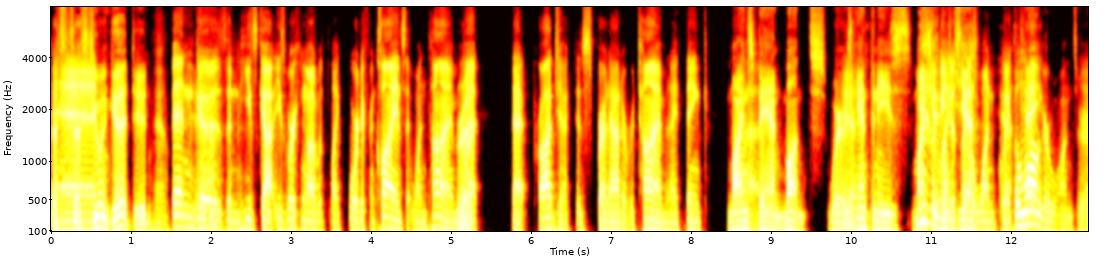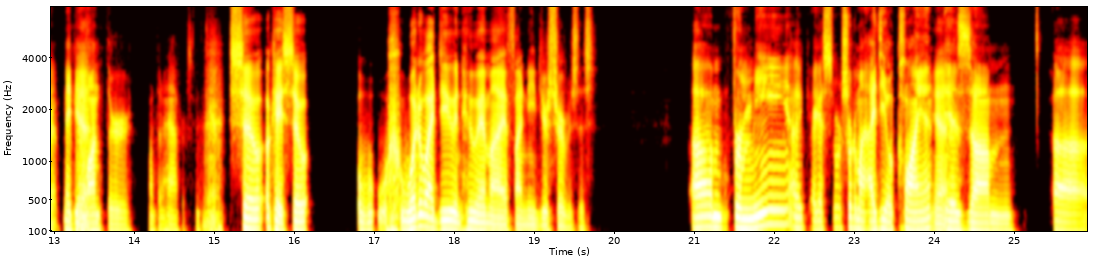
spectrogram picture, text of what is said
That's that's doing good, dude. Yeah. Ben Yeah. goes and he's got he's working on with like four different clients at one time, Right. but that project is spread out over time. And I think mine Uh, span months, whereas Yeah. Anthony's mine usually could be like just like a one quick. the hey, longer ones are Yeah. maybe Yeah. a month or month and a half or something. Yeah. So okay, so w- w- what do I do, and who am I if I need your services? Um, for me, I, I guess sort sort of my ideal client Yeah. is um, uh,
